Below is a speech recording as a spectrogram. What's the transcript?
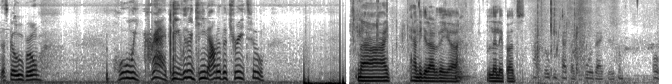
Let's go, bro. Holy crap, he literally came out of the tree too. Nah, I had to get out of the uh, lily pads. I hope we catch like four back here. Come. Oh,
